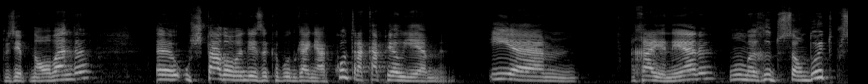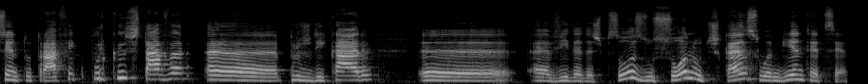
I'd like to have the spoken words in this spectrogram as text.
por exemplo, na Holanda, uh, o Estado holandês acabou de ganhar contra a KPLM e a. Um, Ryanair uma redução de 8% do tráfego porque estava a prejudicar uh, a vida das pessoas, o sono, o descanso, o ambiente, etc.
